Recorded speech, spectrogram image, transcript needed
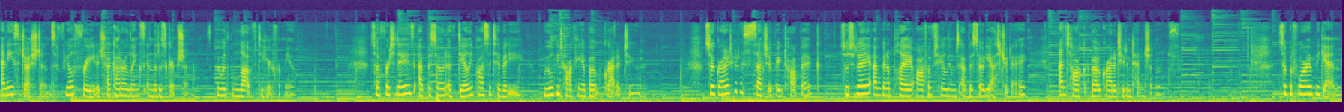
any suggestions, feel free to check out our links in the description. We would love to hear from you. So for today's episode of Daily Positivity, we will be talking about gratitude. So, gratitude is such a big topic. So, today I'm going to play off of Taylum's episode yesterday and talk about gratitude intentions. So, before I begin,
